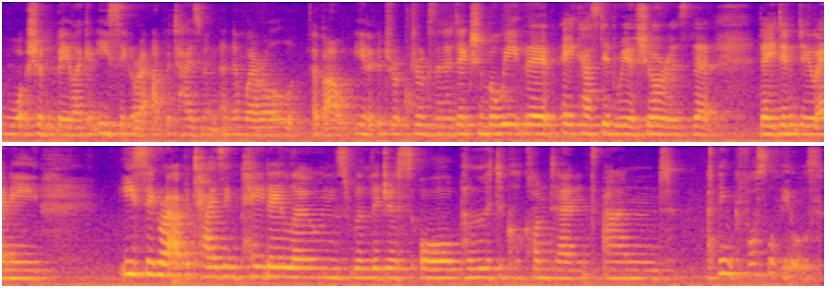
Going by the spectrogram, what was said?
what shouldn't be like an e-cigarette advertisement and then we're all about you know dr- drugs and addiction but we the Acast did reassure us that they didn't do any e-cigarette advertising payday loans religious or political content and I think fossil fuels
